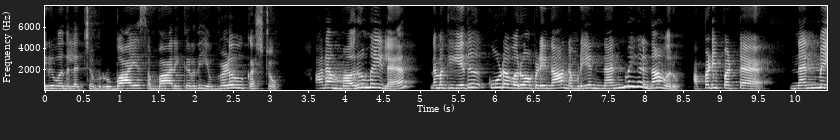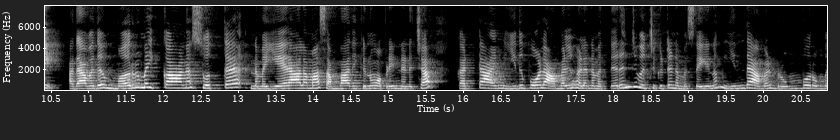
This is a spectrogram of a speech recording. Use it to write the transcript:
இருபது லட்சம் ரூபாயை சம்பாதிக்கிறது எவ்வளவு கஷ்டம். ஆனால் மறுமையில் நமக்கு எது கூட வரும் அப்படின்னா நம்முடைய நன்மைகள் தான் வரும். அப்படிப்பட்ட நன்மை அதாவது மறுமைக்கான சொத்தை நம்ம ஏராளமாக சம்பாதிக்கணும் அப்படின்னு நினச்சா கட்டாயம் இது போல் அமல்களை நம்ம தெரிஞ்சு வச்சுக்கிட்டு நம்ம செய்யணும். இந்த அமல் ரொம்ப ரொம்ப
